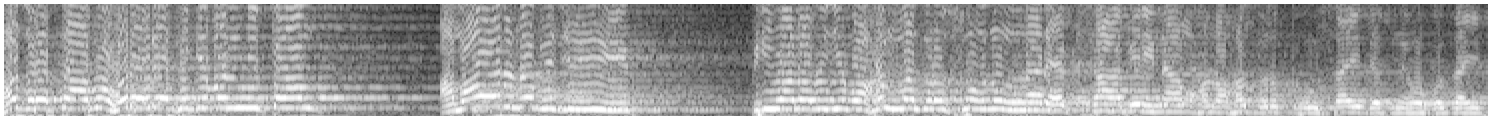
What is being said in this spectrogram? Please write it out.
হজরত আবু হরাইরা থেকে বর্ণিত, আমার নবীজি, প্রিয় নবীজি মোহাম্মদ রসুল্লাহর এক সাহাবীর নাম হলো হজরত হুসাইদ ইবনে হুজাইফ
